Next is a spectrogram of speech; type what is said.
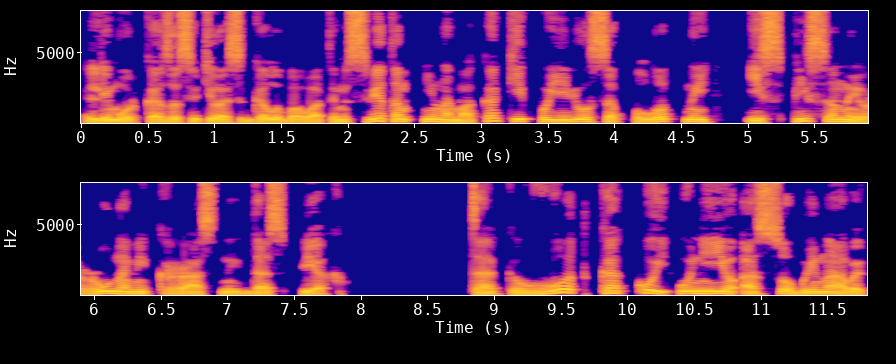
Лемурка засветилась голубоватым светом, и на макаке появился плотный, исписанный рунами красный доспех. Так вот какой у нее особый навык.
